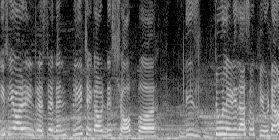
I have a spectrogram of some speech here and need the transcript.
If you are interested then please check out this shop this two ladies are so cute ah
